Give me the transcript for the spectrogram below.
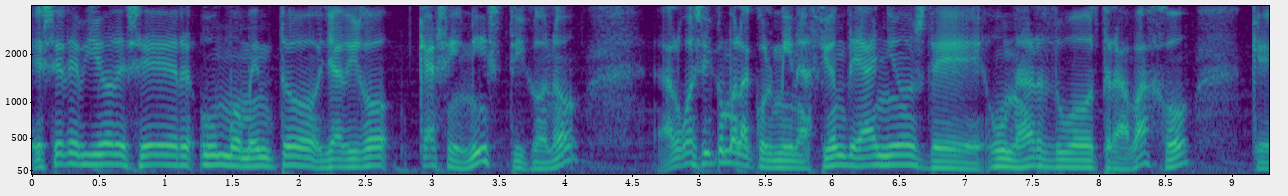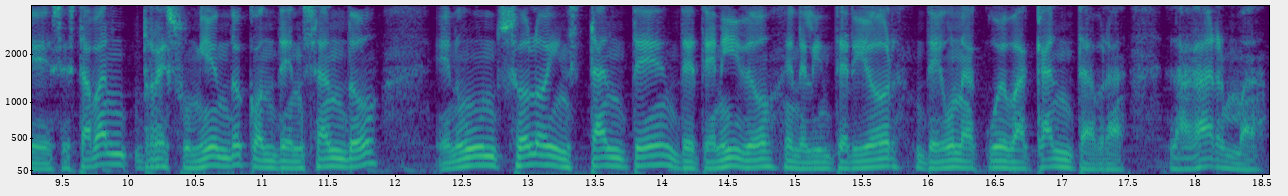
ese debió de ser un momento, ya digo, casi místico, ¿no? Algo así como la culminación de años de un arduo trabajo que se estaban resumiendo, condensando en un solo instante detenido en el interior de una cueva cántabra, la Garma.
